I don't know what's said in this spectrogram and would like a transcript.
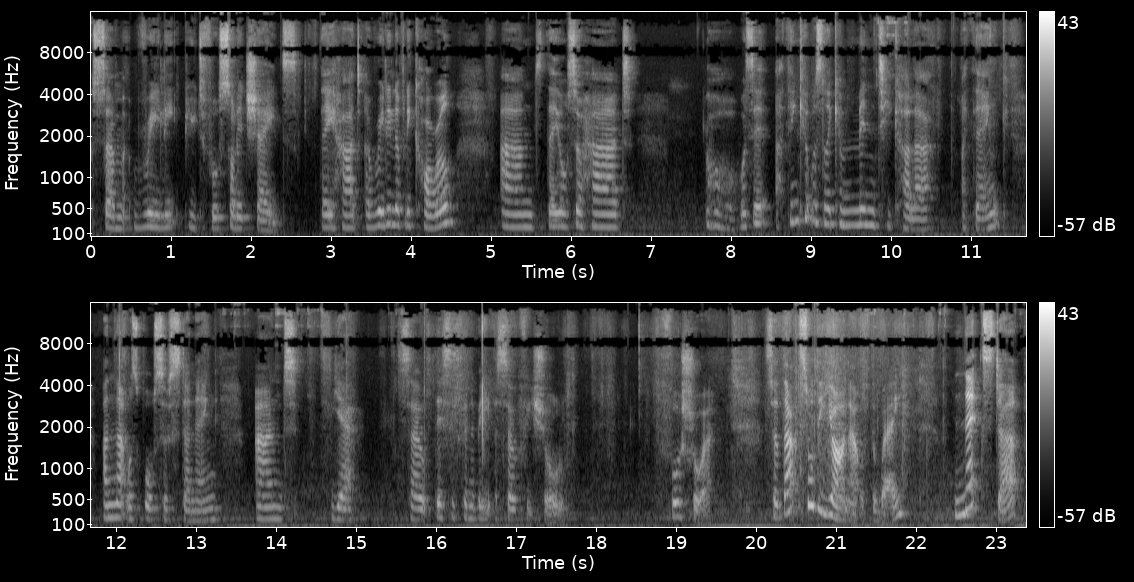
some really beautiful solid shades. They had a really lovely coral and they also had, oh, was it? I think it was like a minty colour, I think. And that was also stunning. And yeah, so this is going to be a Sophie shawl for sure. So that's all the yarn out of the way. Next up,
